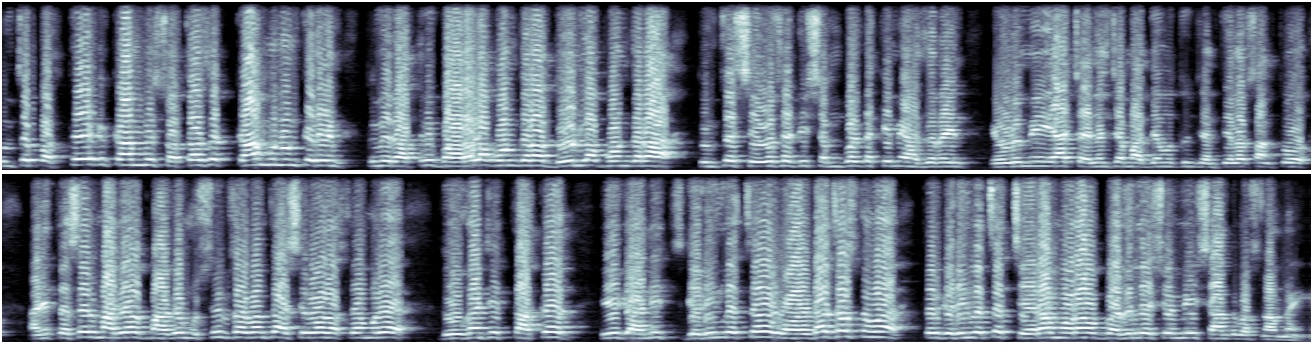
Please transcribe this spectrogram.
तुमचं प्रत्येक काम मी स्वतःचं काम म्हणून करेन. तुम्ही रात्री बाराला फोन करा दोनला फोन करा. तुमच्या सेवेसाठी शंभर टक्के मी हजर राहील एवढं मी या चॅनलच्या माध्यमातून जनतेला सांगतो. आणि तसंच माझ्या मागे मुस्लिम साहेबांचा आशीर्वाद असल्यामुळे दोघांची ताकद ही आणि गडिंगलचा वॉर्डाचाच नव्हा तर गडिंगलचा चेहरा मोहरा बदलल्याशिवाय मी शांत बसणार नाही.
